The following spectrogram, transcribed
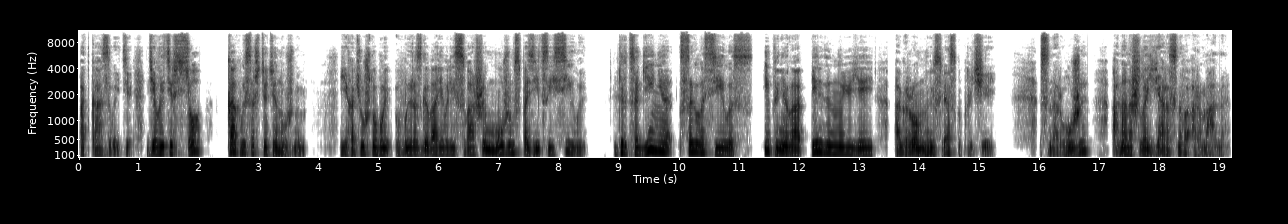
отказывайте, делайте все, как вы сочтете нужным. Я хочу, чтобы вы разговаривали с вашим мужем с позиции силы». Герцогиня согласилась и приняла переданную ей огромную связку ключей. Снаружи она нашла яростного Армана,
